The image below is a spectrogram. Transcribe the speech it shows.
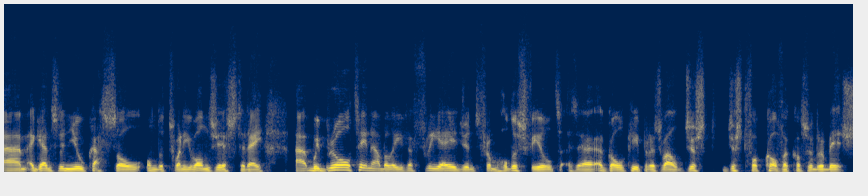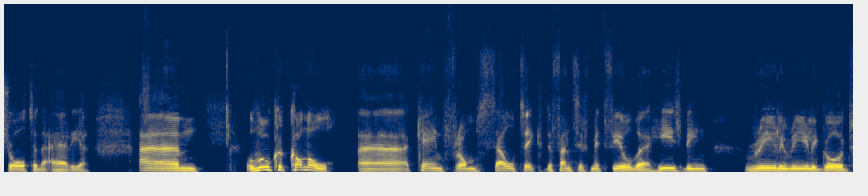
um, against the Newcastle under 21s yesterday. Uh, we brought in, I believe, a free agent from Huddersfield as a, a goalkeeper as well, just just for cover because we were a bit short in that area. Um, Luca Connell uh, came from Celtic, defensive midfielder. He's been really, really good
